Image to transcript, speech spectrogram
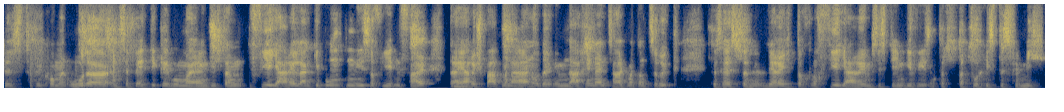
das zu bekommen, oder ein Sabbatical, wo man eigentlich dann vier Jahre lang gebunden ist, auf jeden Fall. Drei mhm. Jahre spart man an oder im Nachhinein zahlt man dann zurück. Das heißt, dann wäre ich doch noch vier Jahre im System gewesen. Dadurch ist das für mich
